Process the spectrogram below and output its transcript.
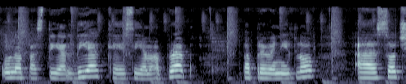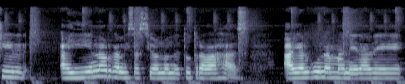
una pastilla al día que se llama PrEP para prevenirlo. A Xochitl, ahí en la organización donde tú trabajas, ¿hay alguna manera de,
